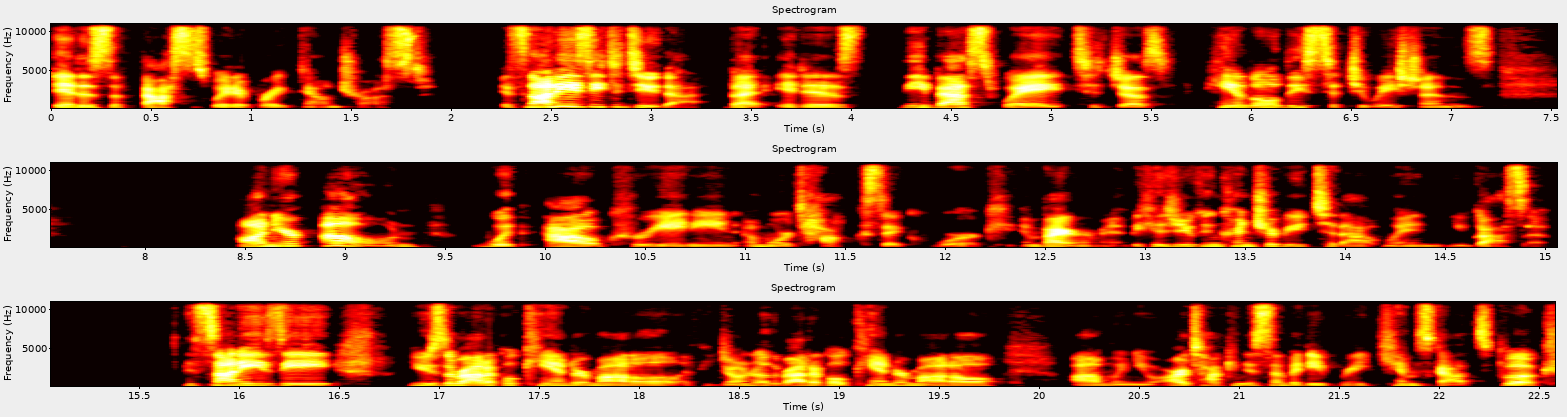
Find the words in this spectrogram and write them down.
It is the fastest way to break down trust. It's not easy to do that, but it is the best way to just handle these situations on your own without creating a more toxic work environment because you can contribute to that when you gossip. It's not easy. Use the radical candor model. If you don't know the radical candor model, um, when you are talking to somebody, read Kim Scott's book,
